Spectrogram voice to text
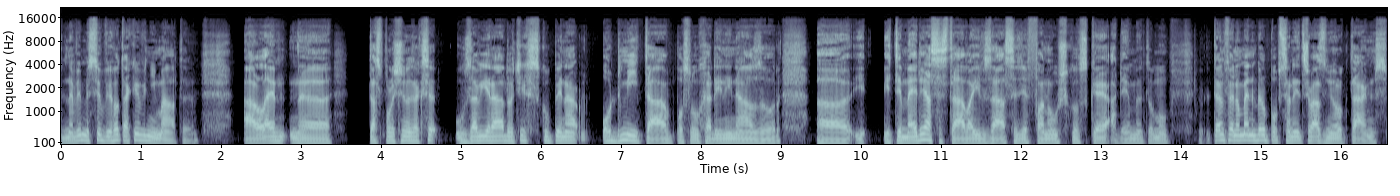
nevím, jestli vy ho taky vnímáte, ale eh, ta společnost, jak se uzavírá do těch skupin a odmítá poslouchat jiný názor. I ty média se stávají v zásadě fanouškovské a dejme tomu, ten fenomen byl popsaný třeba z New York Times,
